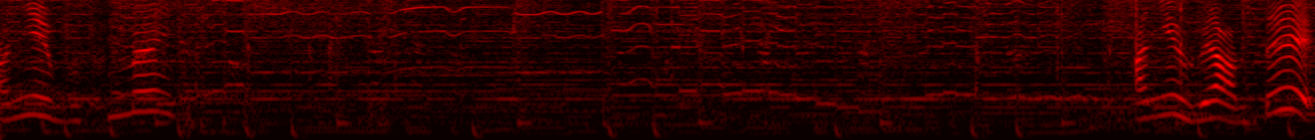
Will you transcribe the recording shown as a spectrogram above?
아니 뭐 분명히 아니 왜 안 돼?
